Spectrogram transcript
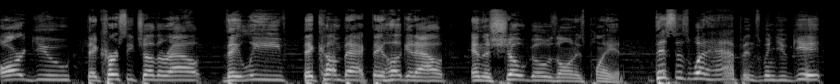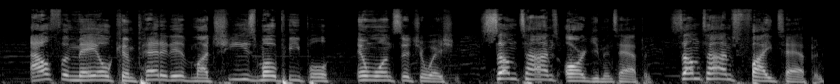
argue, they curse each other out, they leave, they come back, they hug it out, and the show goes on as planned. This is what happens when you get alpha male, competitive, machismo people in one situation. Sometimes arguments happen. Sometimes fights happen.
